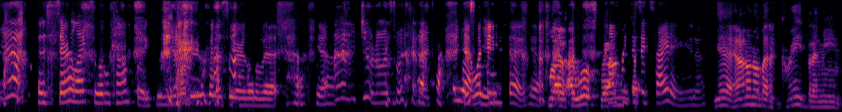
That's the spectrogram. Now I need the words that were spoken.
yeah. Sarah likes a little conflict. Yeah. You're going to see her a little bit. Yeah. I'm a journalist. What can I do? yeah. What can you say? Yeah. Well, I, I will say. Conflict is exciting, you know? Yeah. And I don't know about a grade, but I mean,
